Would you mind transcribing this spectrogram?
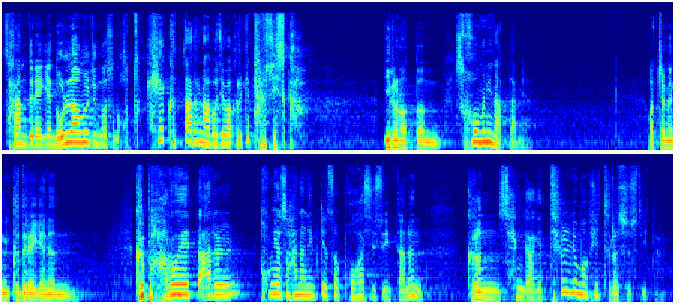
사람들에게 놀라움을 준 것은 어떻게 그 딸은 아버지와 그렇게 다를 수 있을까? 이런 어떤 소문이 났다면 어쩌면 그들에게는 그 바로의 딸을 통해서 하나님께서 보하실 수 있다는 그런 생각이 틀림없이 들었을 수도 있다는 거예요.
